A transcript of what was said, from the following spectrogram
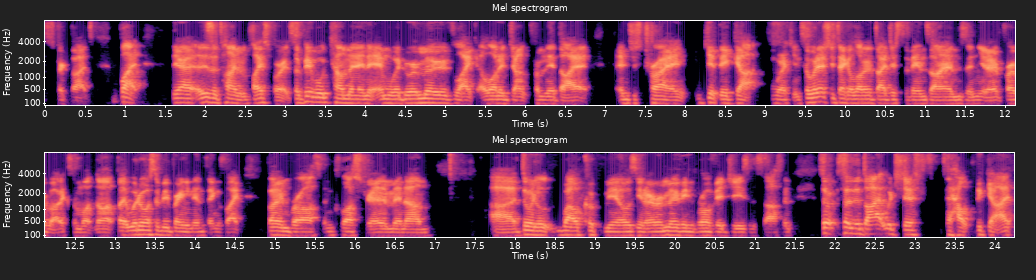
strict diets but there is a time and place for it. So people would come in and would remove like a lot of junk from their diet and just try get their gut working. So would actually take a lot of digestive enzymes and you know probiotics and whatnot, but would also be bringing in things like bone broth and colostrum and um, uh, doing well cooked meals. You know, removing raw veggies and stuff. And so so the diet would shift to help the gut,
